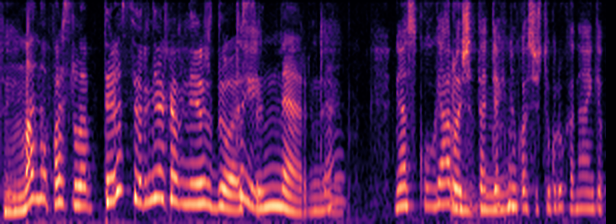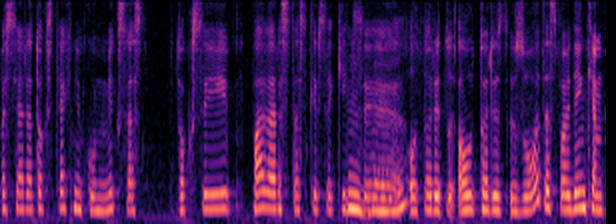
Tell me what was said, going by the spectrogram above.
taip. mano paslaptis ir niekam neišduosiu. Taip, ne, ne? Taip. Nes, ko gero, šita mhm. technikos iš tikrųjų, kadangi pas yra toks technikų miksas, toksai paverstas, kaip sakyti, mhm. autoritu, autorizuotas, pavadinkim,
